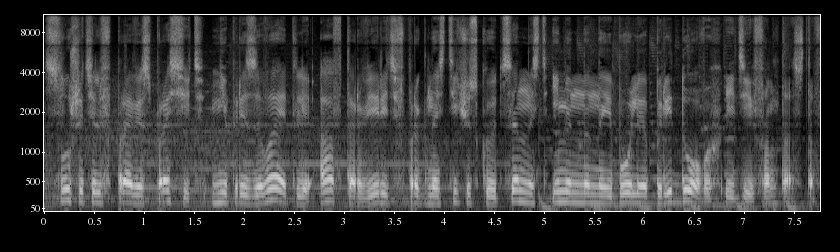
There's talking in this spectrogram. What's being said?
Слушатель вправе спросить, не призывает ли автор верить в прогностическую ценность именно наиболее бредовых идей фантастов?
